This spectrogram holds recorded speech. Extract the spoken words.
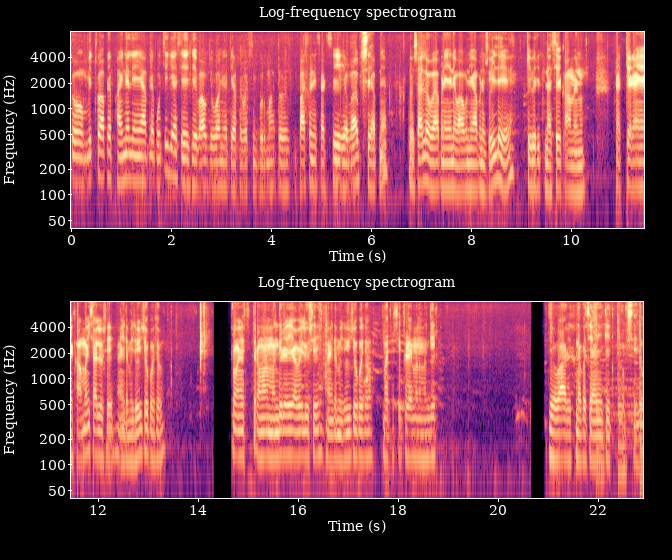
તો મિત્રો, આપણે ફાઇનલી અહીંયા આપણે પહોંચી ગયા છે જે વાવ જોવાની હતી આપણે વરસિંહપુરમાં તો પાછળની સાઈડ છે, એ વાવ છે આપણે. તો ચાલો, હવે આપણે એને વાવને આપણે જોઈ લઈએ. કેવી રીતના છે કામ એનું? અત્યારે અહીંયા કામ ચાલુ છે અહીં તમે જોઈ શકો છો. તો અહીંયા સીતરામાનું મંદિર અહીં આવેલું છે અહીં તમે જોઈ શકો છો માતા શીતળામાનું મંદિર. જો આ રીતના પછી અહીં કંઈક આપશે જો.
